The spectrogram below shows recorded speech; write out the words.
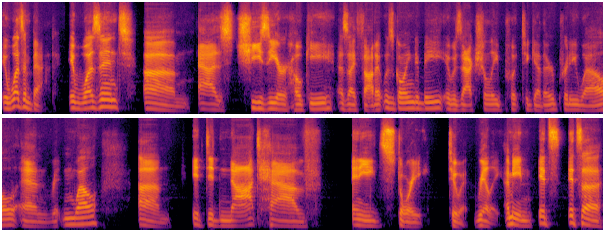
it wasn't bad. It wasn't um, as cheesy or hokey as I thought it was going to be. It was actually put together pretty well and written well. Um, it did not have any story to it, really. I mean, it's it's a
